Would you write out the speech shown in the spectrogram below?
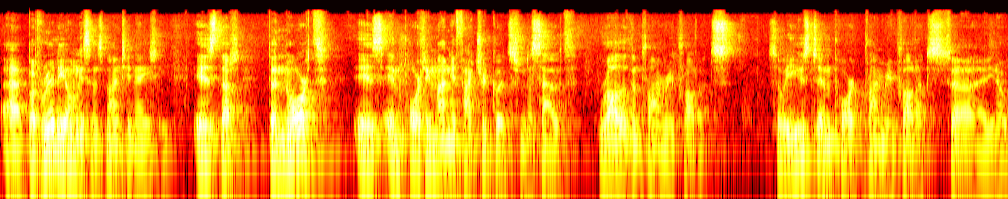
uh, but really only since 1980, is that the North is importing manufactured goods from the South rather than primary products. So we used to import primary products, uh, you know,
